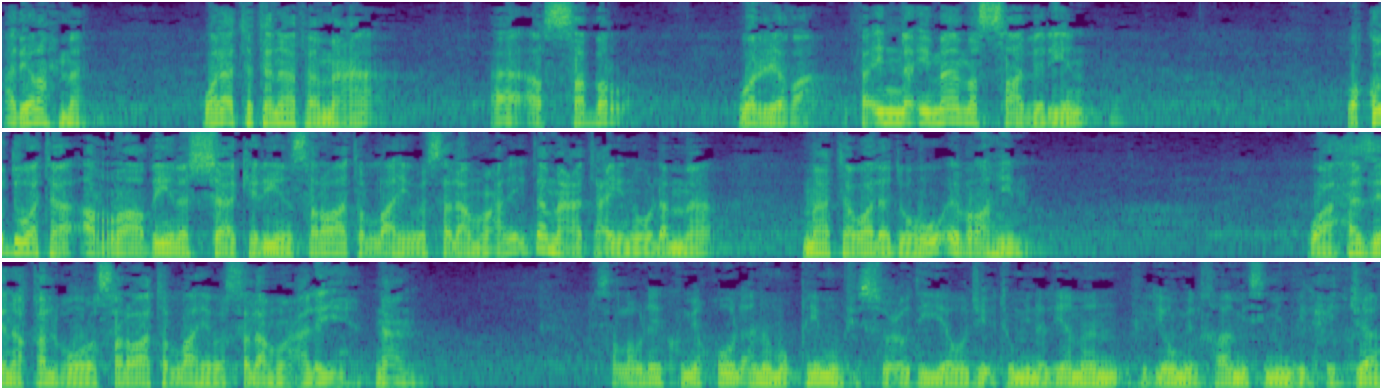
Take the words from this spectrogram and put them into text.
هذه رحمة. ولا تتنافى مع الصبر والرضا. فإن إمام الصابرين وقدوة الراضين الشاكرين صلوات الله وسلامه عليه دمعت عينه لما مات ولده إبراهيم. وحزن قلبه صلوات الله وسلامه عليه. نعم. صلى الله عليكم يقول أنا مقيم في السعودية وجئت من اليمن في اليوم الخامس من ذي الحجة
